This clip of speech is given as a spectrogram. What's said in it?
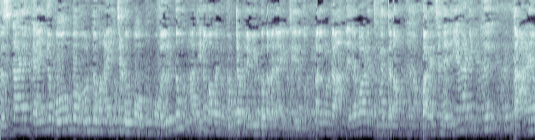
നിസ്കാരം കഴിഞ്ഞു പോകുമ്പോ വീണ്ടും അയച്ചിടുമ്പോ വീണ്ടും അതിനും അവന് കുറ്റം ലഭിക്കുന്നവനായി തീരുന്നു അതുകൊണ്ട് ആ നിലപാട് തിരുത്തണം. മറിച്ച് നെരിയാണിക്ക് താഴെ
